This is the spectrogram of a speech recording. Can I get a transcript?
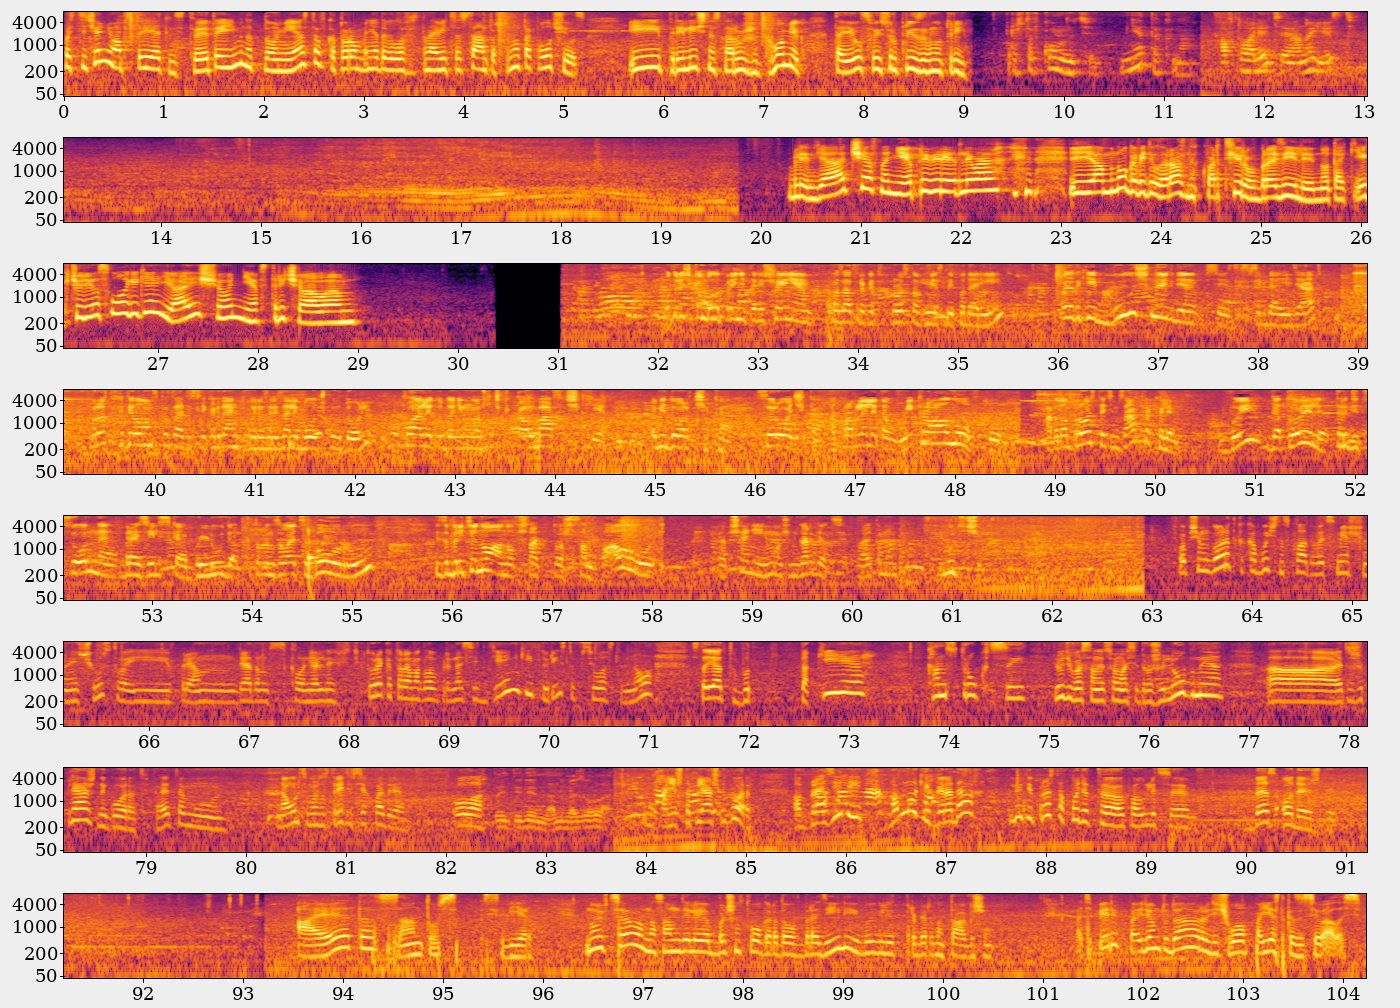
По стечению обстоятельств это именно то место, в котором мне довелось остановиться в Сантусе. Ну, так получилось. И приличный снаружи домик таил свои сюрпризы внутри. Просто в комнате нет окна, а в туалете оно есть. Блин, я честно не привередливая. И я много видела разных квартир в Бразилии, но таких чудес логики я еще не встречала. Утречком было принято решение позавтракать просто в местной подари. Это такие булочные, где все здесь всегда едят. Просто хотела вам сказать, если когда-нибудь вы разрезали булочку вдоль, клали туда немножечко колбасочки, помидорчика, сырочка, отправляли это в микроволновку, а потом просто этим завтракали, вы готовили традиционное бразильское блюдо, которое называется боуру. Изобретено оно в штате тоже Сан-Паулу. И вообще они им очень гордятся, поэтому бутичек. В общем, город, как обычно, складывает смешанные чувства, и прям рядом с колониальной архитектурой, которая могла бы приносить деньги, туристов всего остального, стоят вот такие конструкции. Люди в основной своей массе дружелюбные. А, это же пляжный город, поэтому на улице можно встретить всех подряд. Ола. Ну, конечно, пляжный город. А в Бразилии, во многих городах люди просто ходят э, по улице без одежды. А это Сантус сверху. Ну и в целом, на самом деле, большинство городов Бразилии выглядит примерно так же. А теперь пойдем туда, ради чего поездка засевалась.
